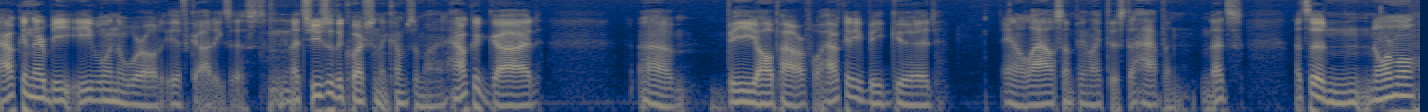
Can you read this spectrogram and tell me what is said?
how can there be evil in the world if God exists? That's usually the question that comes to mind. How could God um, be all powerful? How could He be good and allow something like this to happen? That's that's a normal,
